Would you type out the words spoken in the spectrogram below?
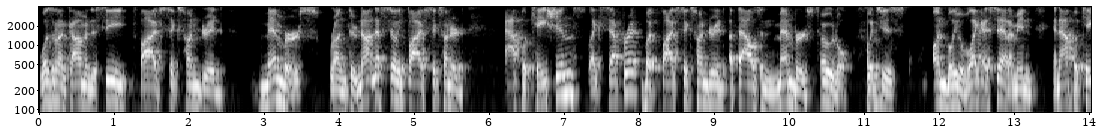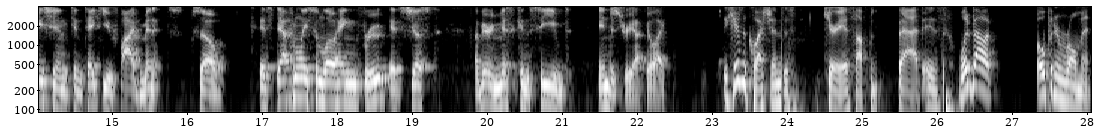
wasn't uncommon to see five, 600 members run through, not necessarily five, 600 applications like separate, but five, 600, a thousand members total, which is unbelievable. Like I said, I mean, an application can take you five minutes. So it's definitely some low hanging fruit. It's just a very misconceived industry, I feel like. Here's a question, just curious off the bat is what about open enrollment?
